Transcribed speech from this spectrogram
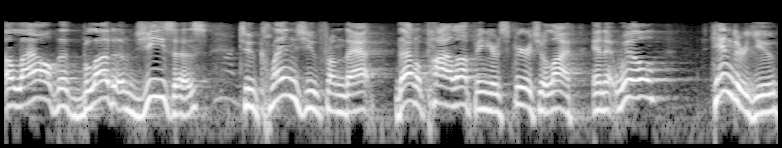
allow the blood of Jesus to cleanse you from that, that'll pile up in your spiritual life and it will hinder you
